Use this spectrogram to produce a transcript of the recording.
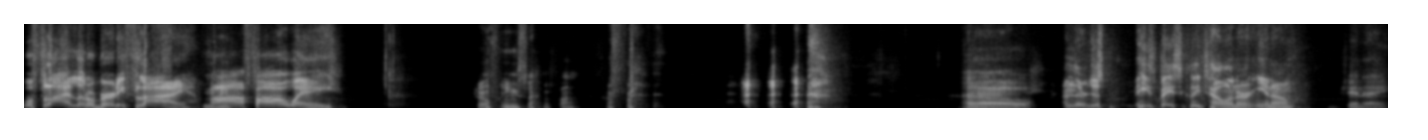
"Well, fly, little birdie, fly Mhm. far, far away." Grow wings oh, And they're just—he's basically telling her, you know, Jenny.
